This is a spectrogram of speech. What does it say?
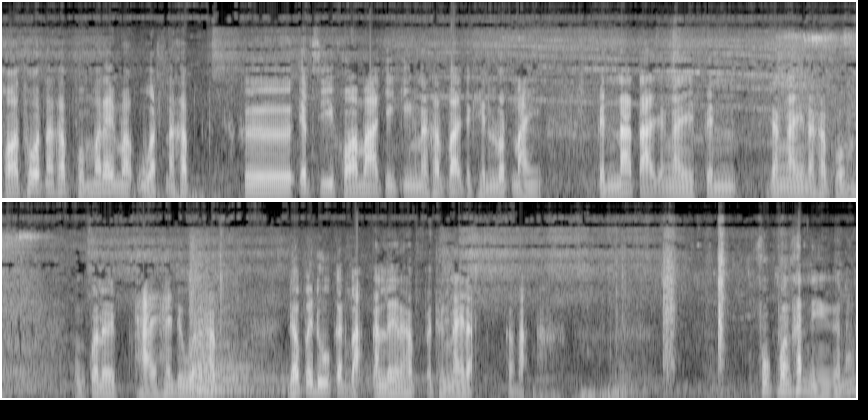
ขอโทษนะครับ ผมไม่ได้มาอวดนะครับ คือ FC ขอมาจริง ๆ นะครับ ว่าจะเห็นรถใหม่ เป็นหน้าตายังไงเป็น ยังไงนะครับ ผม ผมก็เลยถ่ายให้ดูนะครับ เดี๋ยวไปดูกระบะกันเลยนะครับ ไปถึงไหนละกระบะฟุกเบางขั้นหนีกันแล้ว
